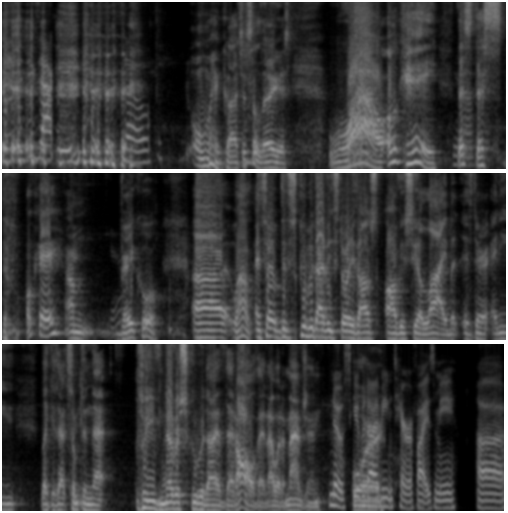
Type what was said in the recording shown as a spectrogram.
exactly. So Oh my gosh, it's hilarious. Wow. Okay. Yeah. That's that's okay. Um yeah. very cool. Uh, wow. And so the scuba diving story is obviously a lie, but is there any, like, is that something that, so you've never scuba dived at all then, I would imagine? No, scuba or, diving terrifies me. Uh,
